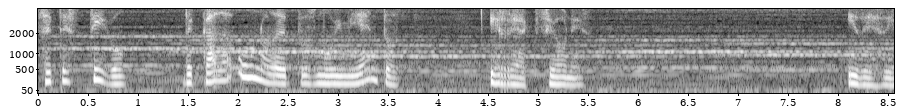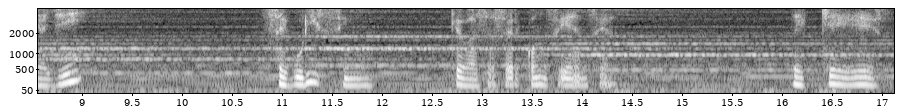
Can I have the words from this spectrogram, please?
Sé testigo de cada uno de tus movimientos y reacciones. Y desde allí, segurísimo que vas a hacer conciencia de qué es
